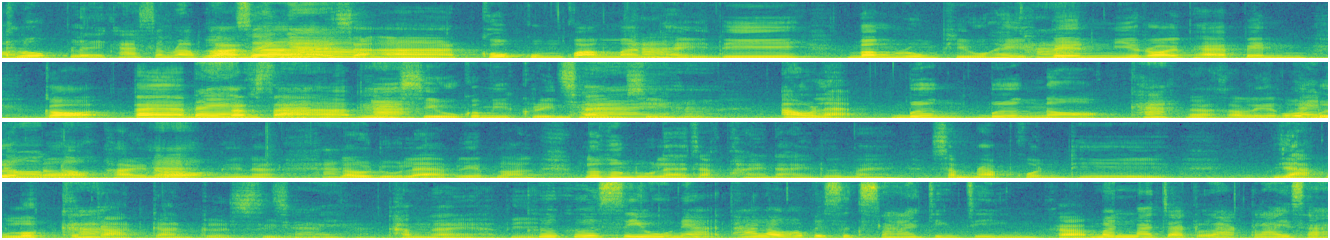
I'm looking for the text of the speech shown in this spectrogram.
ร ครบเลยค่ะสำหรับควาล้ามงสหวยาน้างให้มสะอาด ควบคุมความมันค่ะให้ดีบำรุงผิวให้ค่ะเป็นมีรอยแผลเป็นก็แต้มแต้มรักษาซะค่ะมีสิวก็มีครีมใช่แต้มสิวค่ะเอาแหละเบื้องเบื้องนอกค่ะนะเขาเรียกว่าภายนอกเบื้องนอกเนอะภายนอกค่ะเนี่ยนะค่ะเราดูแลเรียบร้อย เราต้องดูแลจากภายในด้วยไหมสำหรับคนที่ อยากลดโอกาสการเกิดสิวใช่ค่ะทำไงครับพี่ คือคือสิวเนี่ยถ้าเราเข้าไปศึกษาจริงครับๆมันมาจากหลากหลายสา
